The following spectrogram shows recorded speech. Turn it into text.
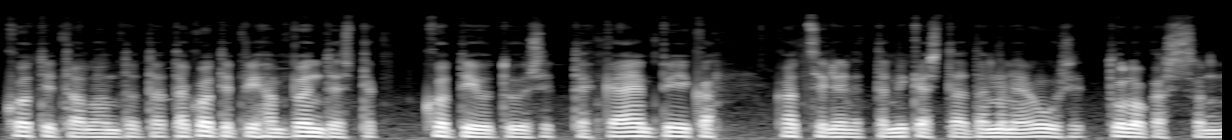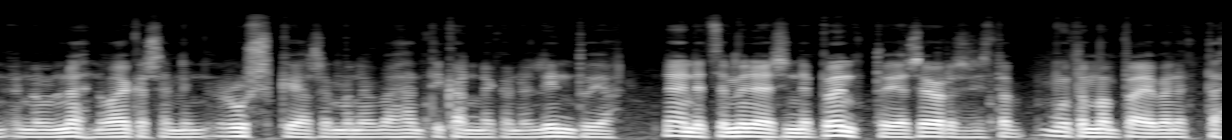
kotitalon tota, tai kotipihan pöntöstä kotiutui sitten käenpiika – katselin, että mikä tämä tämmöinen uusi tulokas on. En ollut nähnyt aikaisemmin ruskea, semmoinen vähän tikan näköinen lintu. Ja näin, että se menee sinne pönttöön ja seurasin sitä muutaman päivän, että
